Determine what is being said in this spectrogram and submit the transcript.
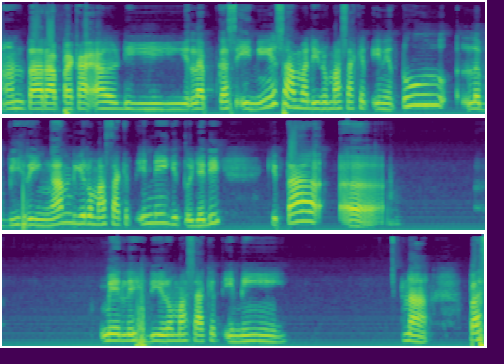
antara PKL di Labkes ini sama di rumah sakit ini tuh lebih ringan di rumah sakit ini gitu. Jadi kita uh, milih di rumah sakit ini. Nah, pas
